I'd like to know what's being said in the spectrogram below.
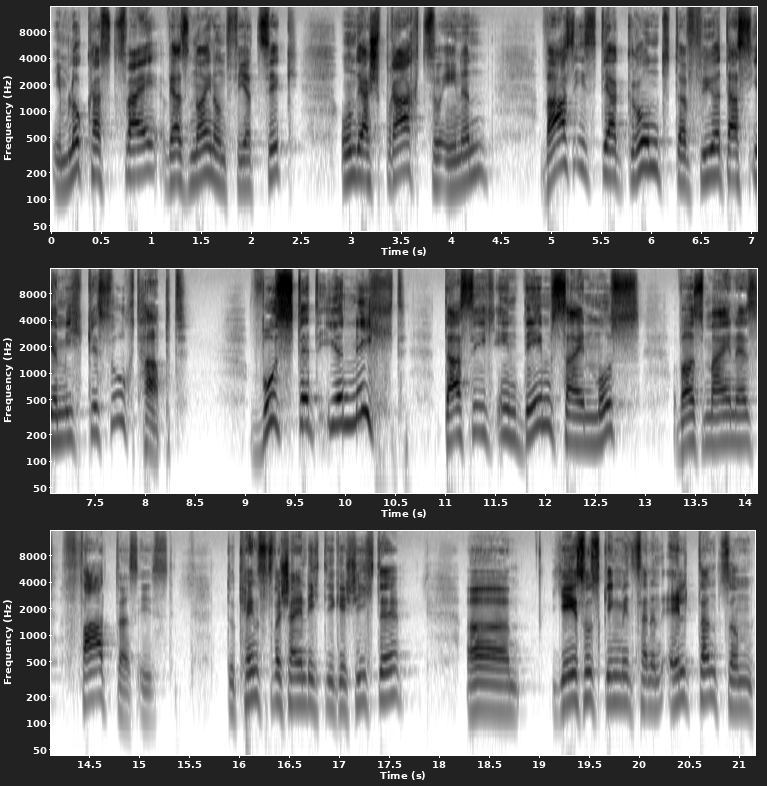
Im Lukas 2, Vers 49. Und er sprach zu ihnen, was ist der Grund dafür, dass ihr mich gesucht habt? Wusstet ihr nicht, dass ich in dem sein muss, was meines Vaters ist? Du kennst wahrscheinlich die Geschichte. Äh, Jesus ging mit seinen Eltern zum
